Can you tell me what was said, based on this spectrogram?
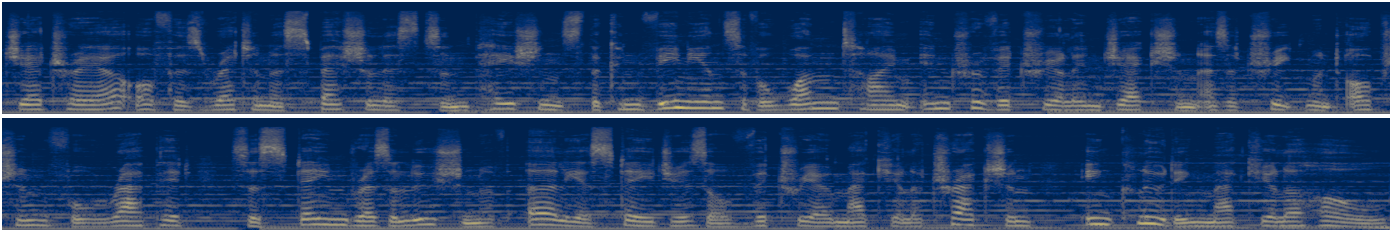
Jetrea offers retina specialists and patients the convenience of a one-time intravitreal injection as a treatment option for rapid, sustained resolution of earlier stages of vitreomacular traction, including macular hole.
